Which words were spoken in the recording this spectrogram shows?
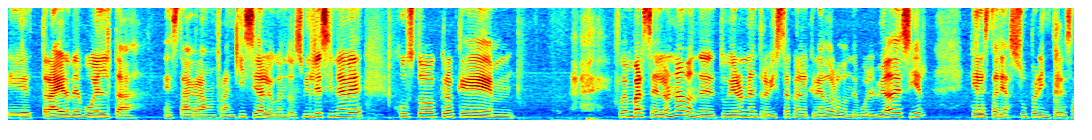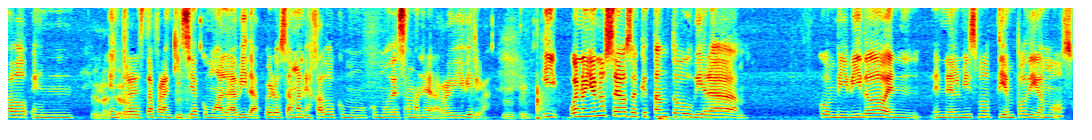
eh, traer de vuelta esta gran franquicia. Luego en 2019, justo creo que mm, fue en Barcelona donde tuvieron una entrevista con el creador donde volvió a decir que él estaría súper interesado en En entrar algo. esta franquicia como a la vida, pero se ha manejado como, como de esa manera, revivirla. Y bueno, yo no sé, o sea, qué tanto hubiera convivido en, en el mismo tiempo, digamos,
